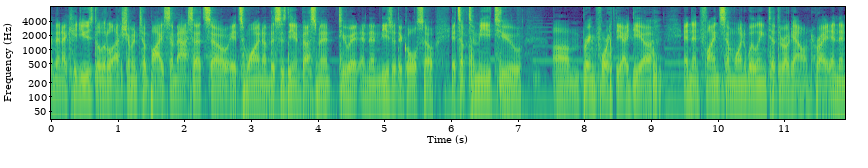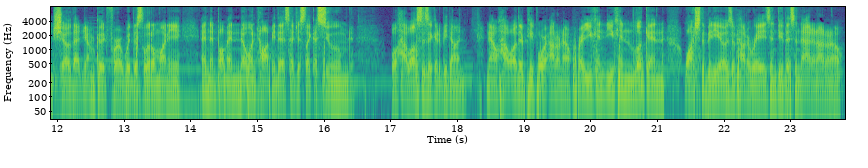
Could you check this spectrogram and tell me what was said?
and then I could use the little extra money to buy some assets. So it's one of this is the investment to it, and then these are the goals. So it's up to me to um, bring forth the idea and then find someone willing to throw down, right? And then show that yeah, I'm good for it with this little money. And then, bum, and no one taught me this. I just like assumed well how else is it going to be done now how other people are i don't know right you can you can look and watch the videos of how to raise and do this and that and i don't know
